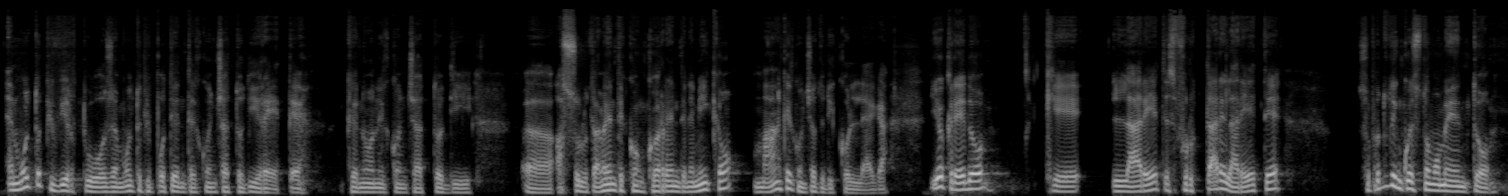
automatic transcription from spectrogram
è molto più virtuoso, è molto più potente il concetto di rete che non il concetto di uh, assolutamente concorrente nemico, ma anche il concetto di collega. Io credo che la rete, sfruttare la rete, soprattutto in questo momento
